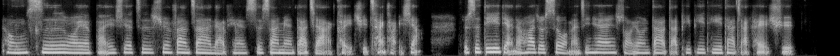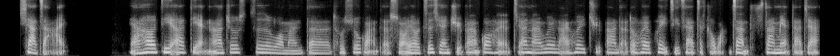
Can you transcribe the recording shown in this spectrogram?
同时，我也把一些资讯放在聊天室上面，大家可以去参考一下。就是第一点的话，就是我们今天所用到的 PPT，大家可以去下载。然后第二点呢，就是我们的图书馆的所有之前举办过还有将来未来会举办的，都会汇集在这个网站上面，大家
